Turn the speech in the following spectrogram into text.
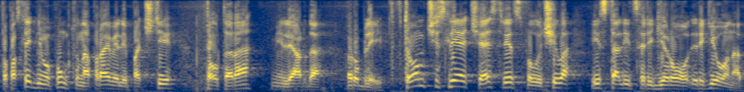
По последнему пункту направили почти полтора миллиарда рублей. В том числе часть средств получила и столица региона.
